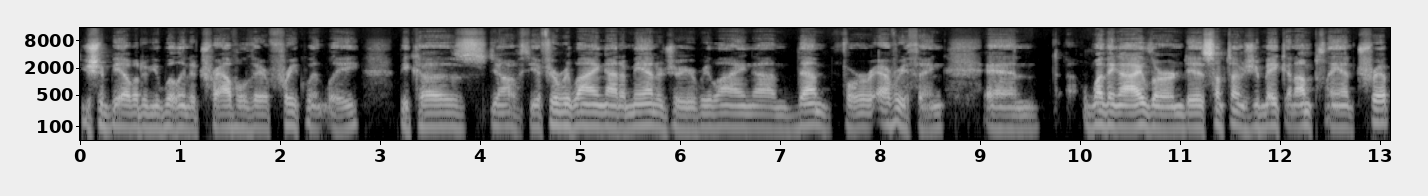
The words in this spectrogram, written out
you should be able to be willing to travel there frequently because you know if you're relying on a manager you're relying on them for everything and one thing i learned is sometimes you make an unplanned trip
